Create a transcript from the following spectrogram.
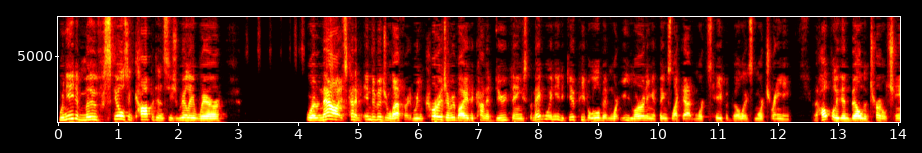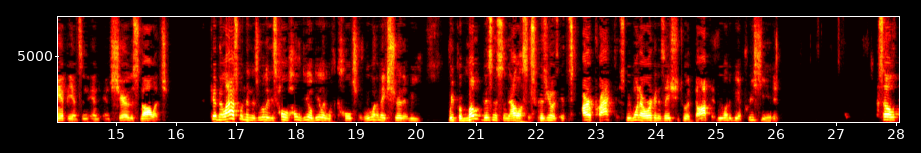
We need to move skills and competencies really where where now it's kind of individual effort. We encourage everybody to kind of do things, but maybe we need to give people a little bit more e-learning and things like that, more capabilities, more training, and hopefully then build internal champions and, and, and share this knowledge. Okay, and the last one then is really this whole whole deal dealing with culture. We want to make sure that we we promote business analysis because you know it's, it's our practice. We want our organization to adopt it. We want to be appreciated. So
